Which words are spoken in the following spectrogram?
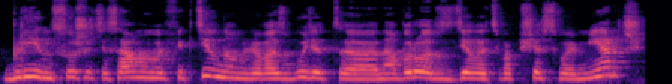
блин, слушайте, самым эффективным для вас будет, э, наоборот, сделать вообще свой мерч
